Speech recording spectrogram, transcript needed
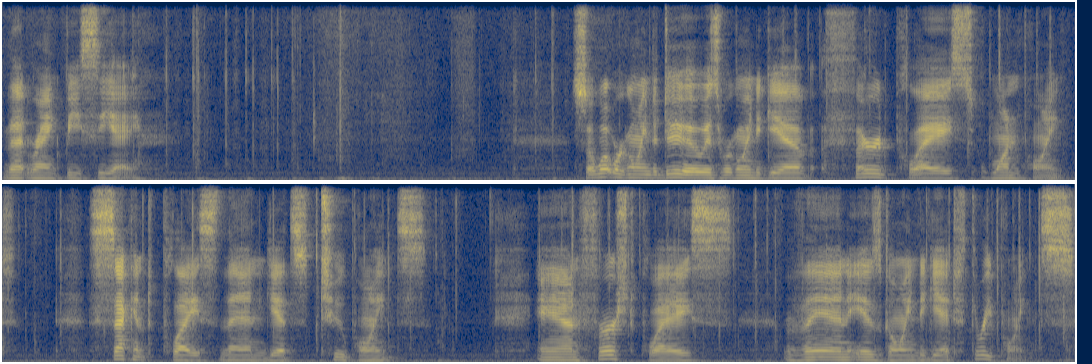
that rank BCA. So what we're going to do is we're going to give third place 1 point. Second place then gets 2 points. And first place then is going to get 3 points.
